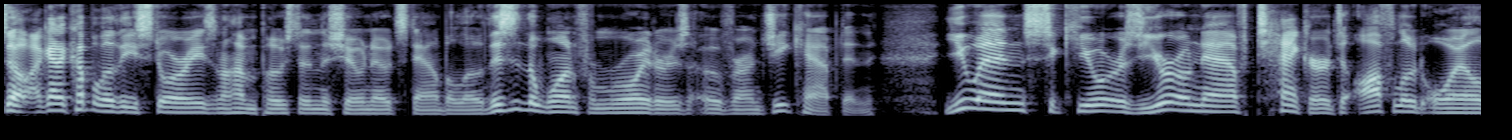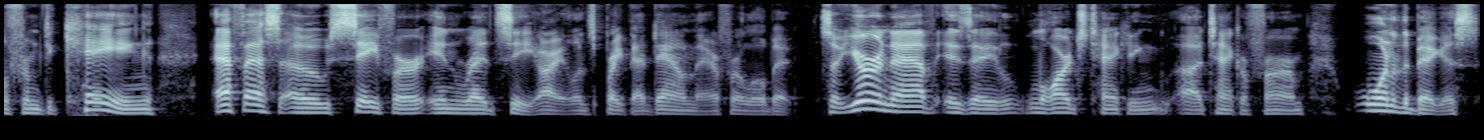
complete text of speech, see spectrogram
So I got a couple of these stories, and I'll have them posted in the show notes down below. This is the one from Reuters over on gCaptain. UN secures Euronav tanker to offload oil from decaying FSO Safer in Red Sea. All right, let's break that down there for a little bit. So Euronav is a large tanking uh, tanker firm, one of the biggest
